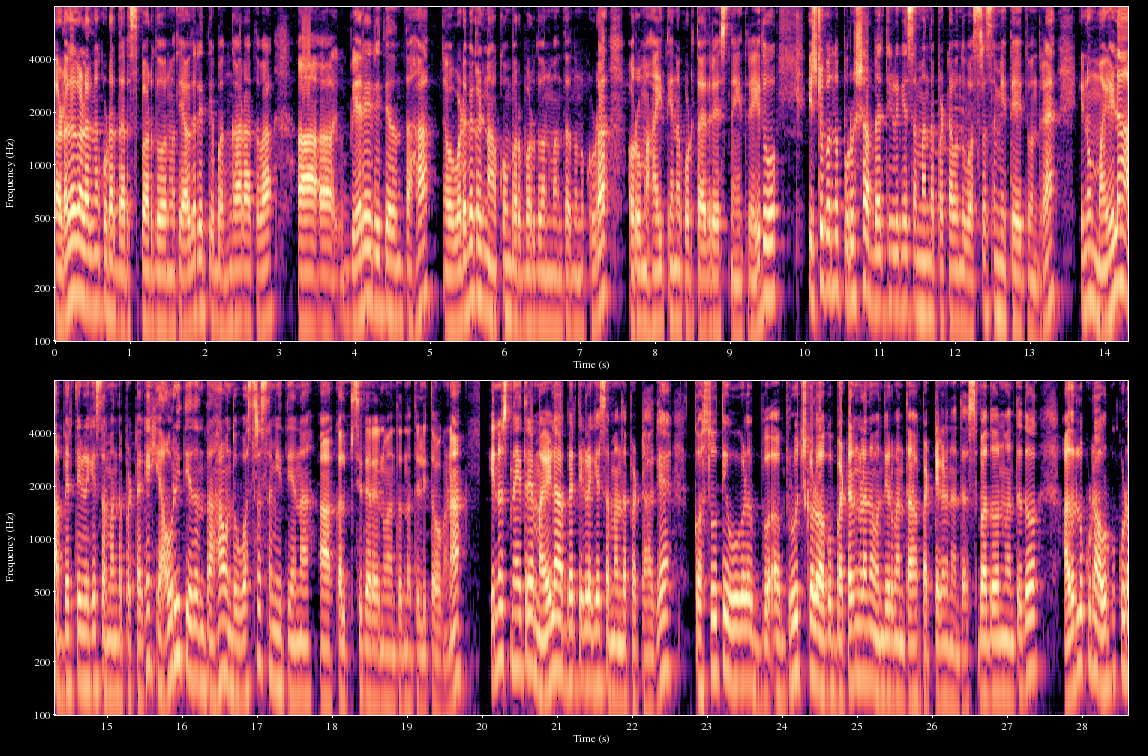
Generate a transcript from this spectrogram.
ಕಡಗಗಳನ್ನು ಕೂಡ ಧರಿಸಬಾರ್ದು ಅನ್ನುವಂಥ ಯಾವುದೇ ರೀತಿಯ ಬಂಗಾರ ಅಥವಾ ಬೇರೆ ರೀತಿಯಾದಂತಹ ಒಡವೆಗಳನ್ನ ಹಾಕೊಂಡ್ ಬರಬಾರ್ದು ಅನ್ನುವಂಥದ್ದನ್ನು ಕೂಡ ಅವರು ಮಾಹಿತಿಯನ್ನು ಕೊಡ್ತಾ ಇದ್ದಾರೆ ಸ್ನೇಹಿತರೆ. ಇದು ಇಷ್ಟು ಬಂದು ಪುರುಷ ಅಭ್ಯರ್ಥಿಗಳಿಗೆ ಸಂಬಂಧಪಟ್ಟ ಒಂದು ವಸ್ತ್ರ ಸಮಿತಿ ಆಯಿತು ಅಂದರೆ, ಇನ್ನು ಮಹಿಳಾ ಅಭ್ಯರ್ಥಿಗಳಿಗೆ ಸಂಬಂಧಪಟ್ಟಾಗೆ ಯಾವ ರೀತಿಯಾದಂತಹ ಒಂದು ವಸ್ತ್ರ ಸಮಿತಿಯನ್ನು ಕಲ್ಪಿಸಿದ್ದಾರೆ ಅನ್ನುವಂಥದ್ದನ್ನ ತಿಳಿತಾ ಹೋಗೋಣ. ಇನ್ನು ಸ್ನೇಹಿತರೆ, ಮಹಿಳಾ ಅಭ್ಯರ್ಥಿಗಳಿಗೆ ಸಂಬಂಧಪಟ್ಟ ಹಾಗೆ ಕಸೂತಿ ಹೂಗಳು ಬ್ರೂಚ್ಗಳು ಹಾಗೂ ಬಟನ್ಗಳನ್ನು ಹೊಂದಿರುವಂತಹ ಬಟ್ಟೆಗಳನ್ನು ಧರಿಸಬಾರ್ದು ಅನ್ನುವಂಥದ್ದು. ಅದರಲ್ಲೂ ಕೂಡ ಅವ್ರಿಗೂ ಕೂಡ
